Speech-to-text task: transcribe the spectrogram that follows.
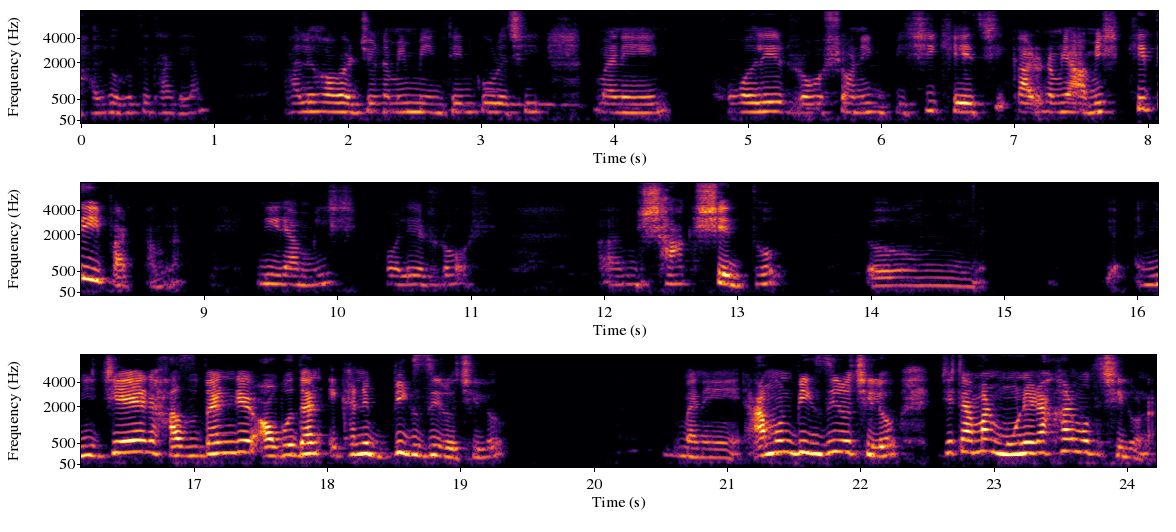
ভালো হতে থাকলাম। ভালো হওয়ার জন্য আমি মেনটেন করেছি। মানে ফলের রস অনেক বেশি খেয়েছি, কারণ আমি আমিষ খেতেই পারতাম না। নিরামিষ, ফলের রস শাক সেদ্ধ। তো নিজের হাজব্যান্ডের অবদান এখানে বিগ জিরো ছিল। মানে এমন বিগ জিরো ছিল যেটা আমার মনে রাখার মতো ছিল না।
